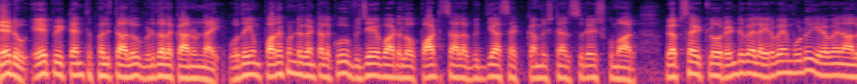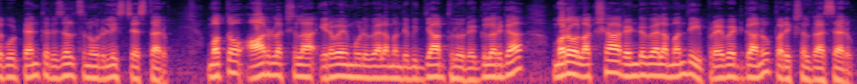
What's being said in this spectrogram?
నేడు AP tenth ఫలితాలు విడుదల కానున్నాయి. ఉదయం పదకొండు గంటలకు విజయవాడలో పాఠశాల విద్యాశాఖ కమిషనర్ సురేష్ కుమార్ వెబ్సైట్లో రెండు వేల ఇరవై మూడు ఇరవై నాలుగు టెన్త్ రిజల్ట్స్ను రిలీజ్ చేస్తారు. మొత్తం ఆరు లక్షల ఇరవై మూడు వేల మంది విద్యార్థులు రెగ్యులర్గా మరో లక్ష రెండు వేల మంది ప్రైవేట్గాను పరీక్షలు రాశారు.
